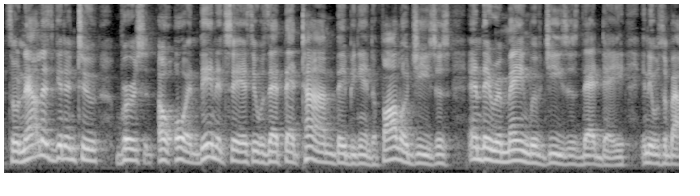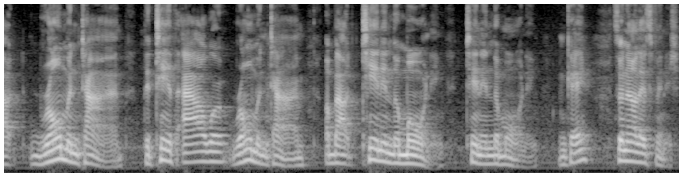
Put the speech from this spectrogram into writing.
So now let's get into verse. Oh, oh, and then it says it was at that time they began to follow Jesus and they remained with Jesus that day. And it was about Roman time, the 10th hour Roman time, about 10 in the morning. 10 in the morning. Okay? So now let's finish.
